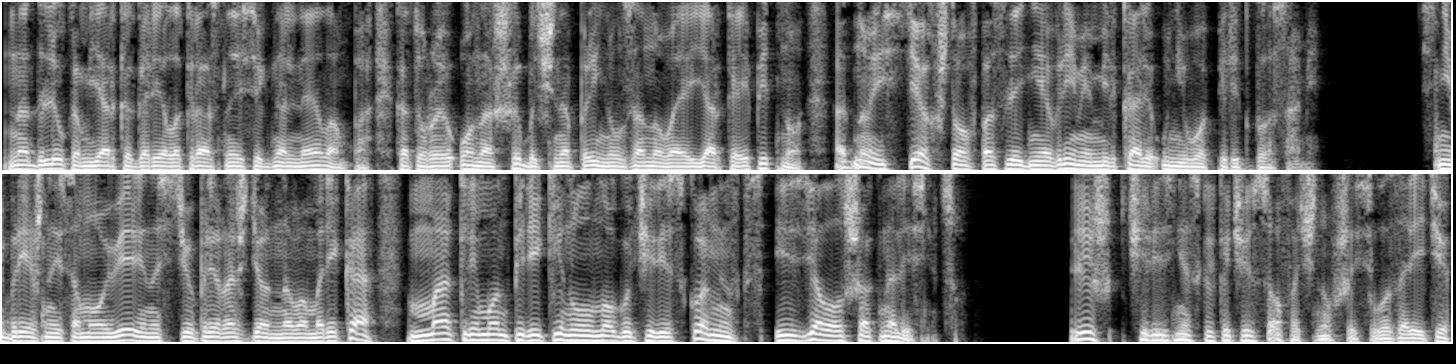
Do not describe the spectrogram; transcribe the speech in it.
Над люком ярко горела красная сигнальная лампа, которую он ошибочно принял за новое яркое пятно, одно из тех, что в последнее время мелькали у него перед глазами. С небрежной самоуверенностью прирожденного моряка Макримон перекинул ногу через комингс и сделал шаг на лестницу. Лишь через несколько часов, очнувшись в лазарете,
